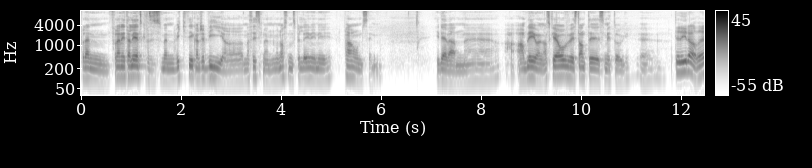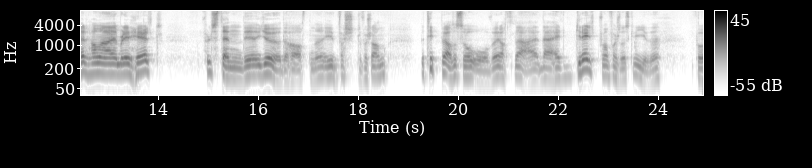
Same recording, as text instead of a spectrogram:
for den, for den, italienske fascismen viktig kanskje via nazismen. Men hvordan spiller det inn i Pound sin idéverden. Uh, han blir jo en ganske overbevist antisemitt òg. Uh. Til de grader. Han er, blir helt fullstendig jødehatende i verste forstand. Det tipper altså så over at det er, det er helt grelt, for han fortsetter å skrive på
